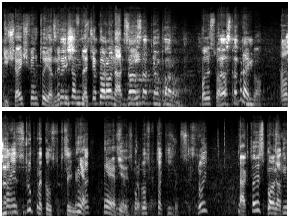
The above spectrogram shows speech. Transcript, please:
Dzisiaj świętujemy tysiąclecie koronacji ostatnią parą. Bolesława Chrobrego. Ale tam jest zrób rekonstrukcyjny, Nie, tak? nie jest Nie, to jest po prostu taki strój? Tak, to jest polski-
